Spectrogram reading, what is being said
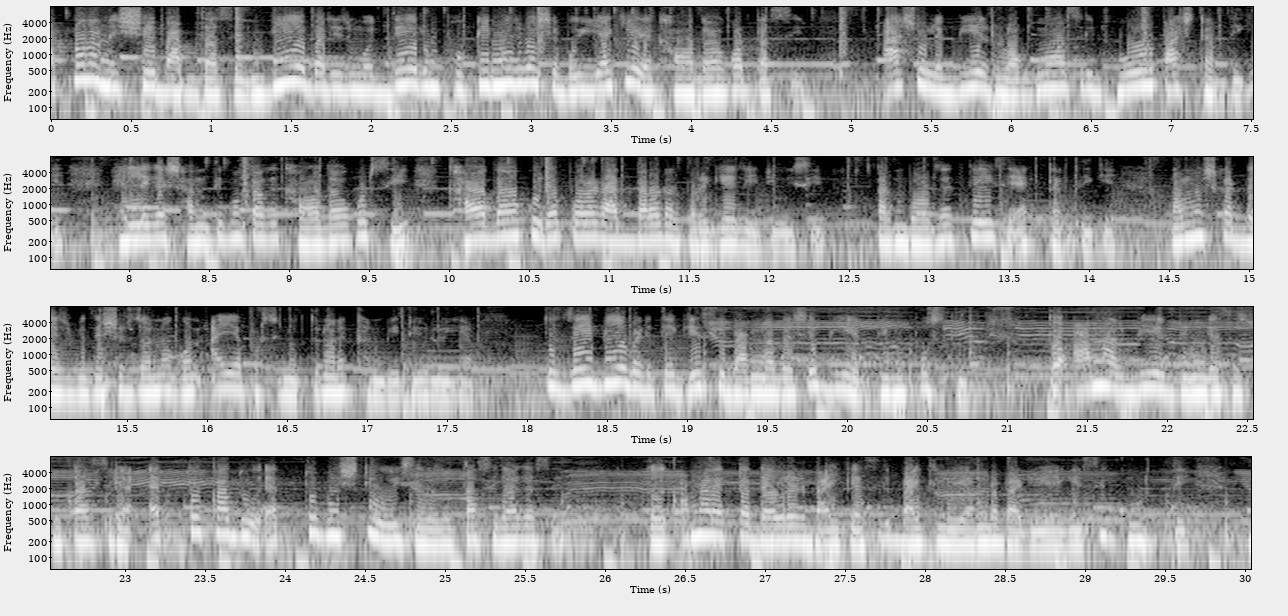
আপনারা নিশ্চয়ই ভাবতেছেন, বিয়ে বাড়ির মধ্যে এরকম ফকির নির্বাসে বইয়া কি খাওয়া দাওয়া করতেছি? আসলে বিয়ের লগ্ন আছিল ভোর পাঁচটার দিকে। হেলেগা শান্তি মতো আগে খাওয়া দাওয়া করছি, খাওয়া দাওয়া করে পরে রাত বারোটার পরে গিয়ে রেডি হয়েছি কারণ বরযাত্রী আইছে একটার দিকে। নমস্কার দেশ বিদেশের জনগণ, আইয়া পড়ছি নতুন আরেকখান ভিডিও লইয়া। তো যেই বিয়ে বাড়িতে গেছি, বাংলাদেশে বিয়ের দিন উপস্থিত। তো আমার বিয়ের দিন গেছে তাসিরা এত কাদু, এত বৃষ্টি হয়েছিল তাসিরা গেছে। তো আমার একটা দেওরের বাইক আছে, বাইক লইয়ে আমরা বাড়ি হয়ে গেছি ঘুরতে।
